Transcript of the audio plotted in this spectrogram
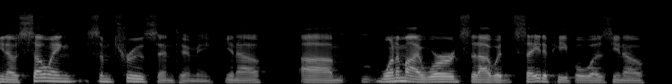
you know, sowing some truths into me, you know. Um, one of my words that I would say to people was, you know,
